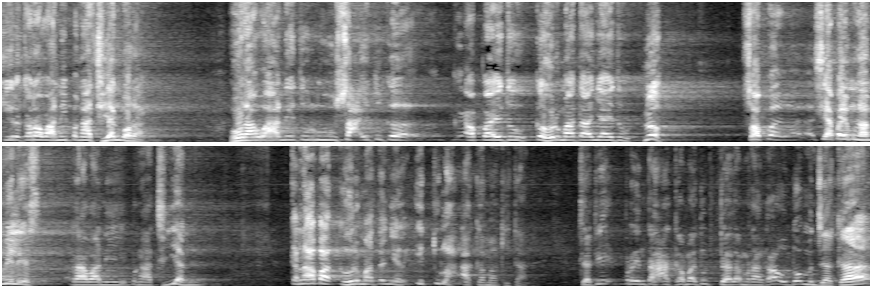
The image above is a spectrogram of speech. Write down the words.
kira-kira wani pengajian pora? Orang wani itu rusak itu ke, apa itu kehormatannya itu. Loh, siapa siapa yang mengambil rawani pengajian? Kenapa kehormatannya? Itulah agama kita. Jadi perintah agama itu dalam rangka untuk menjaga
